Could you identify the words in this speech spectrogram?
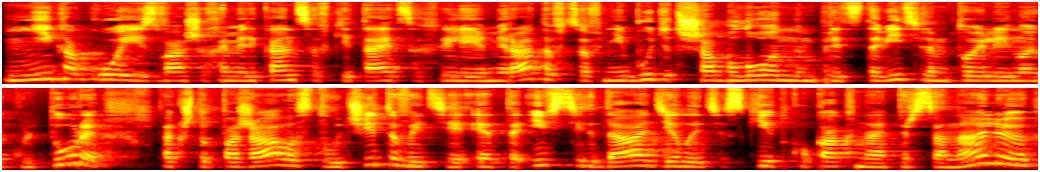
никакой из ваших американцев, китайцев или эмиратовцев не будет шаблонным представителем той или иной культуры, так что, пожалуйста, учитывайте это и всегда делайте скидку как на персоналию,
